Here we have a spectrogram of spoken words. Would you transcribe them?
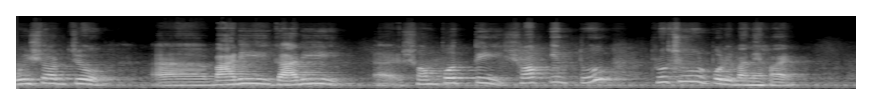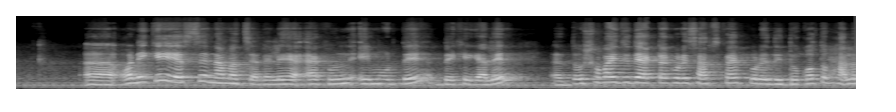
ঐশ্বর্য বাড়ি, গাড়ি সম্পত্তি সব কিন্তু প্রচুর পরিমাণে হয়। অনেকেই এসছেন আমার চ্যানেলে এখন এই মুহূর্তে দেখে গেলেন। তো সবাই যদি একটা করে সাবস্ক্রাইব করে দিত, কত ভালো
